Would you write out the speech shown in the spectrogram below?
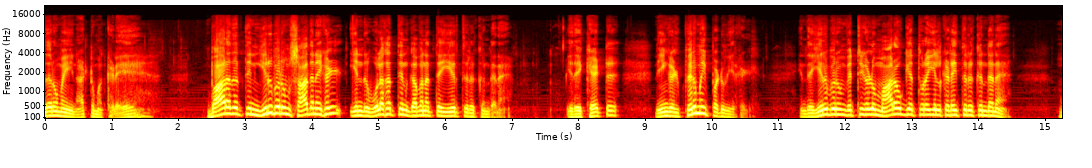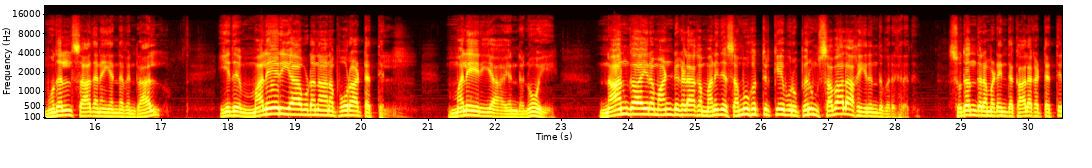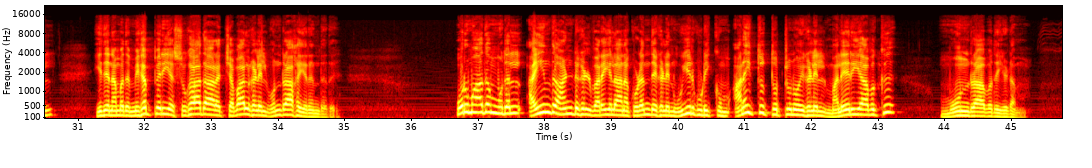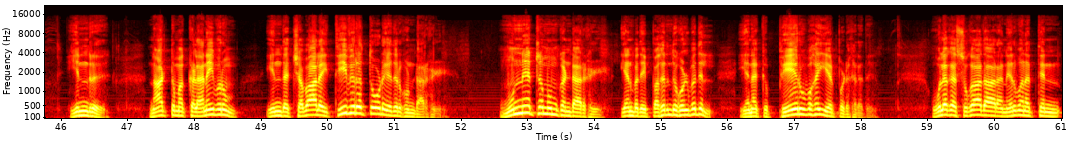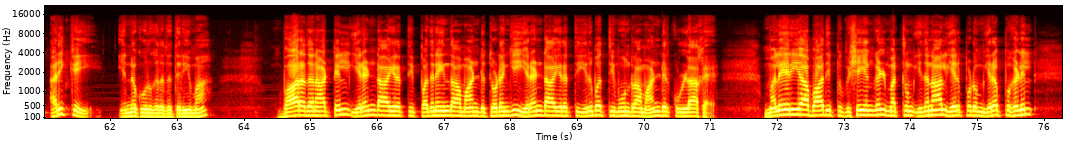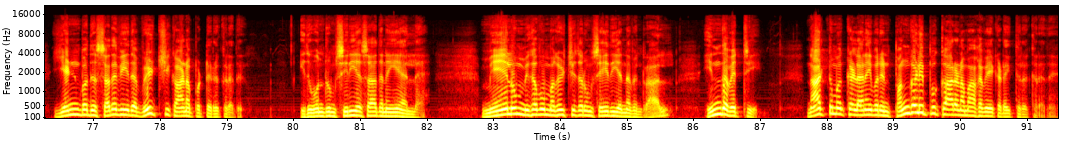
இதருமை நாட்டுமக்களே பாரதத்தின் இருபெரும் சாதனைகள் இன்று உலகத்தின் கவனத்தை ஈர்த்திருக்கின்றன. இதைக் கேட்டு நீங்கள் பெருமைப்படுவீர்கள். இந்த இருபெரும் வெற்றிகளும் ஆரோக்கியத்துறையில் கிடைத்திருக்கின்றன. முதல் சாதனை என்னவென்றால் இது மலேரியாவுடனான போராட்டத்தில். மலேரியா என்ற நோய் நான்காயிரம் ஆண்டுகளாக மனித சமூகத்திற்கே ஒரு பெரும் சவாலாக இருந்து வருகிறது. சுதந்திரமடைந்த காலகட்டத்தில் இது நமது மிகப்பெரிய சுகாதாரச் சவால்களில் ஒன்றாக இருந்தது. ஒரு மாதம் முதல் ஐந்து ஆண்டுகள் வரையிலான குழந்தைகளின் உயிர் குடிக்கும் அனைத்து தொற்று நோய்களில் மலேரியாவுக்கு மூன்றாவது இடம். இன்று நாட்டு மக்கள் அனைவரும் இந்த சவாலை தீவிரத்தோடு எதிர்கொண்டார்கள். முன்னேற்றமும் கண்டார்கள் என்பதை பகிர்ந்து கொள்வதில் எனக்கு பேருவகை ஏற்படுகிறது. உலக சுகாதார நிறுவனத்தின் அறிக்கை என்ன கூறுகிறது தெரியுமா? பாரத நாட்டில் இரண்டாயிரத்தி பதினைந்தாம் ஆண்டு தொடங்கி இரண்டாயிரத்தி இருபத்தி மூன்றாம் ஆண்டிற்குள்ளாக மலேரியா பாதிப்பு விஷயங்கள் மற்றும் இதனால் ஏற்படும் இறப்புகளில் எண்பது சதவீத வீழ்ச்சி காணப்பட்டிருக்கிறது. இது ஒன்றும் சிறிய சாதனையே அல்ல. மேலும் மிகவும் மகிழ்ச்சி தரும் செய்தி என்னவென்றால் இந்த வெற்றி நாட்டு மக்கள் அனைவரின் பங்களிப்பு காரணமாகவே கிடைத்திருக்கிறது.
